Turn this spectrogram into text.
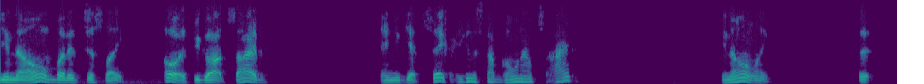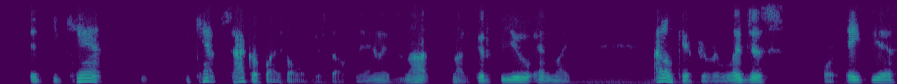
you know, but it's just like, oh, if you go outside and you get sick, are you going to stop going outside? You know, like it, it, you can't, you can't sacrifice all of yourself, man. It's not, it's not good for you. And like, I don't care if you're religious or atheist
